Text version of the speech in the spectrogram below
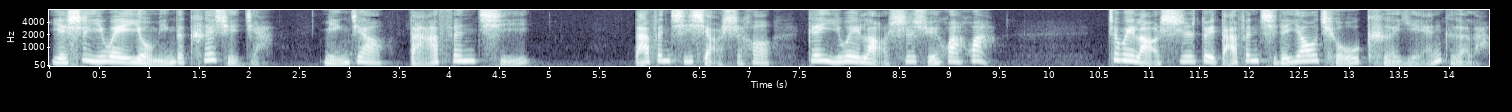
也是一位有名的科学家，名叫达芬奇。达芬奇小时候跟一位老师学画画，这位老师对达芬奇的要求可严格了，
